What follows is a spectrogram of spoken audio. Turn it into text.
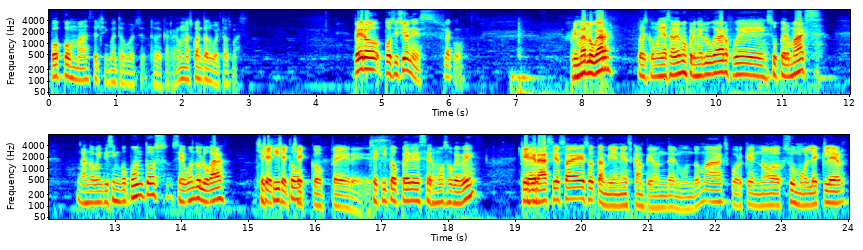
Poco más del 50% de carrera, unas cuantas vueltas más. Pero posiciones, flaco. Primer lugar, Pues como ya sabemos, primer lugar fue Supermax, ganó 25 puntos. Segundo lugar, Che- Che- Chequito, Checo Pérez. Chequito Pérez, hermoso bebé. Que Que- gracias a eso también es campeón del mundo Max, porque no sumó Leclerc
